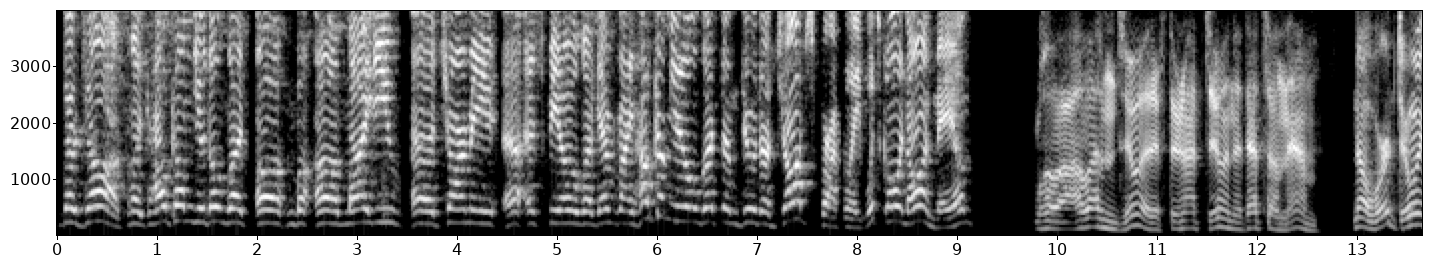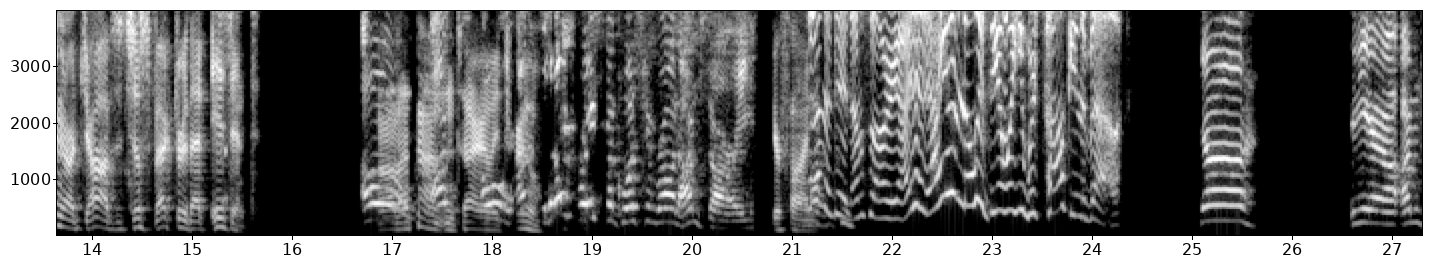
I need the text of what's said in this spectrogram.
their jobs. Like, how come you don't let uh, uh Mighty, uh, Charmy, uh, Espio, like everybody? How come you don't let them do their jobs properly? What's going on, man? Well, I'll let them do it. If they're not doing it, that's on them. No, we're doing our jobs. It's just Vector that isn't. Oh, Oh, that's not I'm- entirely oh, I- true. Did I phrase my question wrong? I'm sorry. You're fine. Kinda did. I'm sorry. I didn't. I had no idea what you were talking about. Uh, yeah, I'm.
